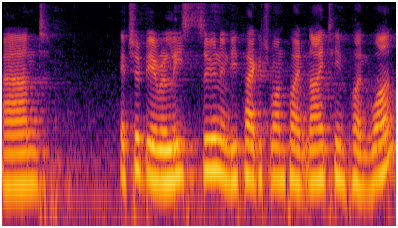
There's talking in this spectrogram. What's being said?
and it should be released soon in dpackage 1.19.1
